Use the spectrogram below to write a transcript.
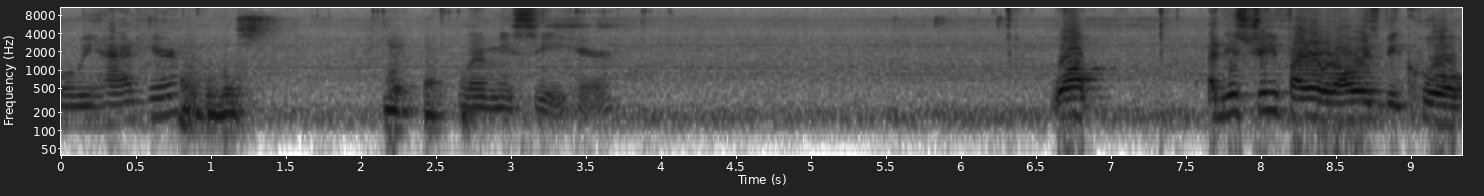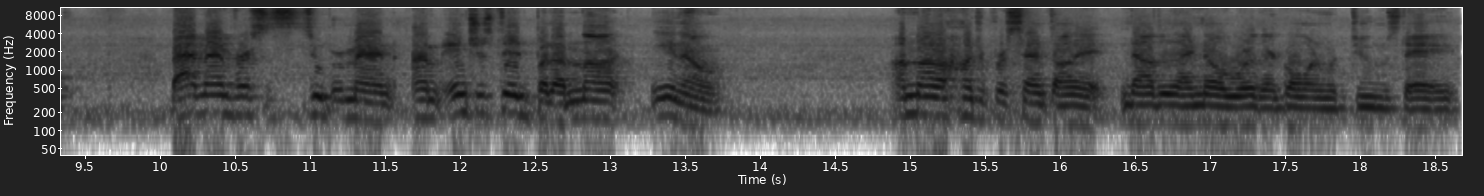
what we had here. out of the list. Yeah. Let me see here. Well, a new Street Fighter would always be cool. Batman versus Superman, I'm interested, but I'm not, you know, I'm not 100% on it now that I know where they're going with Doomsday.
